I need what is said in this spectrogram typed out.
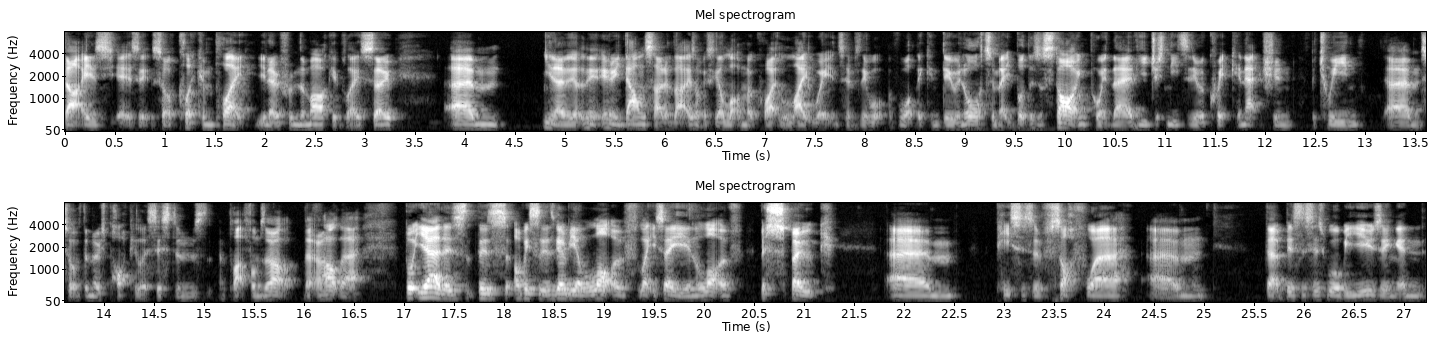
that is is it sort of click and play, you know, from the marketplace. So um, you know, the, the, only downside of that is obviously a lot of them are quite lightweight in terms of, of what they can do and automate. But there's a starting point there if you just need to do a quick connection between um, sort of the most popular systems and platforms that are, out, that are out there. But yeah, there's there's obviously there's going to be a lot of, like you say, in a lot of bespoke um, pieces of software um, that businesses will be using. And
